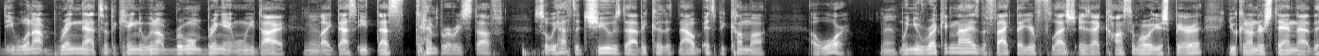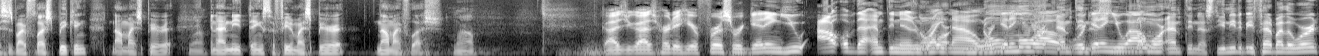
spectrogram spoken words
We will not bring that to the kingdom. We not we won't bring it when we die. Like that's that's temporary stuff. So we have to choose that because it, now it's become a, a war. Yeah. When you recognize the fact that your flesh is at constant war with your spirit, you can understand that this is my flesh speaking, not my spirit. Wow. And I need things to feed my spirit, not my flesh. Wow. Guys, you guys heard it here first. We're getting you out of that emptiness No right more- now. no We're getting you out. We're emptiness. getting you out. No more emptiness. You need to be fed by the word.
